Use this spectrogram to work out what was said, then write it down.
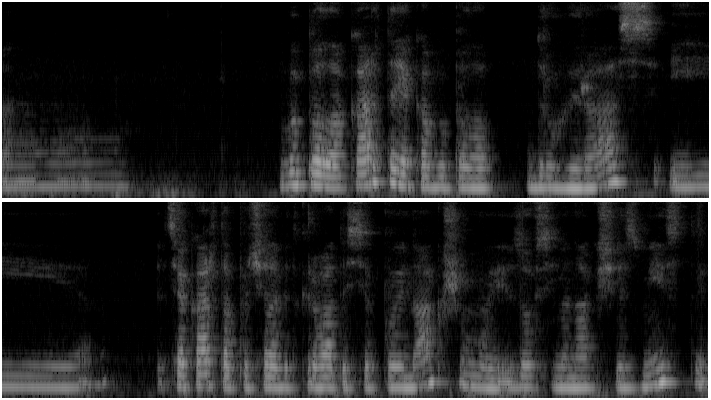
е, випала карта, яка випала другий раз, і ця карта почала відкриватися по-інакшому і зовсім інакші змісти.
